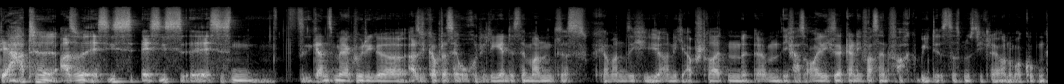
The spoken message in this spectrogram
Der hatte, also es ist, es ist, es ist ein ganz merkwürdiger, also ich glaube, dass er hochintelligent ist, der Mann, das kann man sich ja nicht abstreiten. Ähm, ich weiß auch ehrlich gesagt gar nicht, was sein Fachgebiet ist, das müsste ich gleich auch nochmal gucken.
